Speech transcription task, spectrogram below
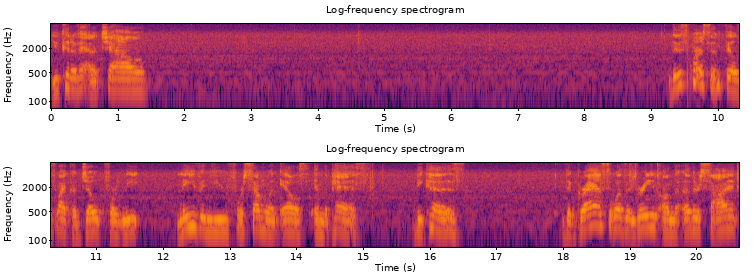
you could have had a child. This person feels like a joke for le leaving you for someone else in the past because the grass wasn't green on the other side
